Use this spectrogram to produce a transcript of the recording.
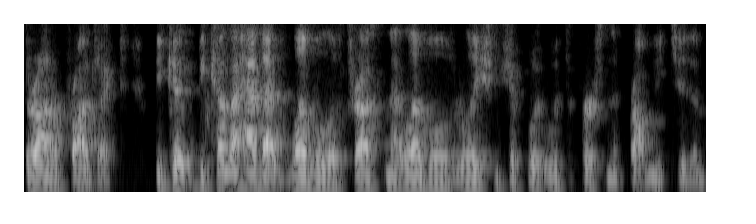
they're on a project because because i have that level of trust and that level of relationship with, with the person that brought me to them.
